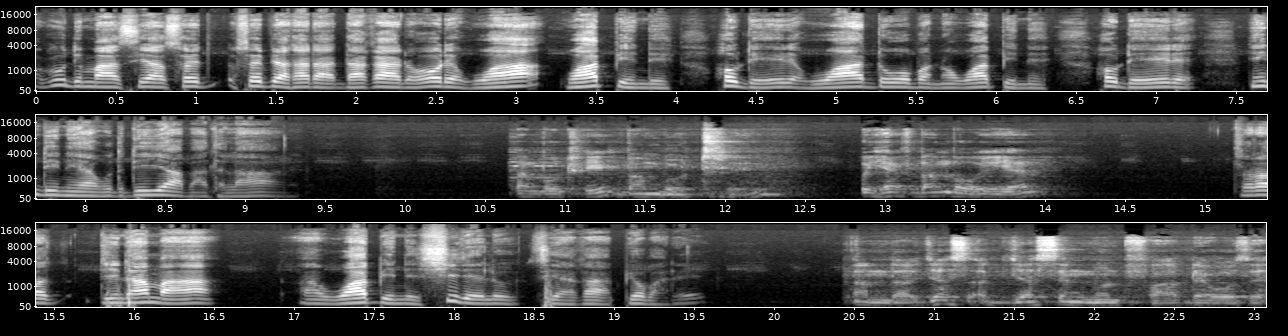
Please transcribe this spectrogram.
အခုဒီမှာဆီယာဆွဲဆွဲပြထားတာဒါကတော့တဲ့ဝါဝါပင်တွေဟုတ်တယ်တဲ့ဝါတော့ဘောနော်ဝါပင်တွေဟုတ်တယ်တဲ့နင်းဒီနေရာကိုတတိရပါသလားတဲ့ Bamboo tree. Bamboo tree. We have bamboo here. ဆိုတော့ဒီနားမှာအာဝါပင်တွေရှိတယ်လို့ဆီယာကပြောပါတယ် And uh, just adjacent, not far, there was a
